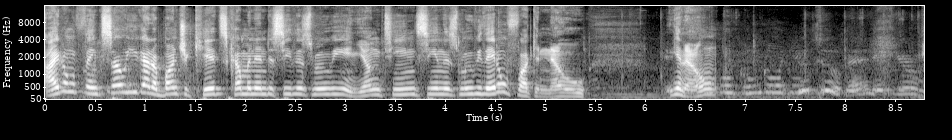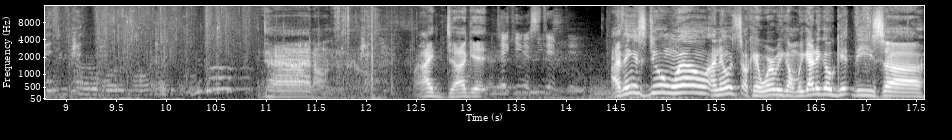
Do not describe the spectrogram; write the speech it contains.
I don't think so. You got a bunch of kids coming in to see this movie and young teens seeing this movie. They don't fucking know, you know. I don't know. I dug it. Taking a stim. I think it's doing well. I know it's okay. Where are we going? We got to go get these. Uh,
